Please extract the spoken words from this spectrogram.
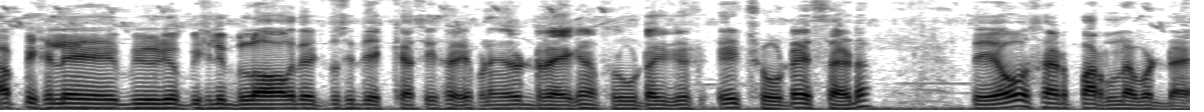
ਆ ਪਿਛਲੇ ਵੀਡੀਓ ਪਿਛਲੇ ਬਲੌਗ ਦੇ ਵਿੱਚ ਤੁਸੀਂ ਦੇਖਿਆ ਸੀ ਸਾਰੇ ਆਪਣੇ ਜਿਹੜਾ ਡਰੈਗਨ ਫਰੂਟ ਹੈ ਜੀ, ਇਹ ਛੋਟਾ ਇਸ ਸਾਈਡ ਤੇ ਉਹ ਸਾਈਡ ਪਰਲਾ ਵੱਡਾ ਹੈ।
